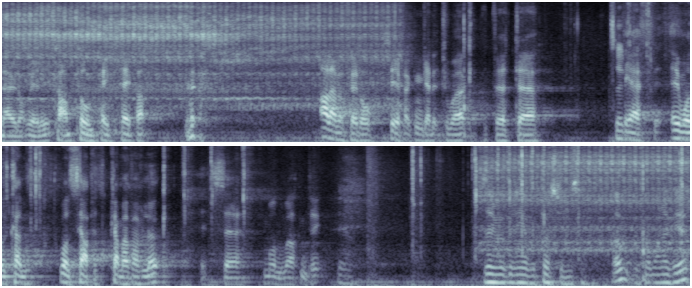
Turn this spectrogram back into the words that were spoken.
No, not really. It can't pull the paper tape up. I'll have a fiddle, see if I can get it to work. But uh, So yeah, if anyone come, wants to come, come up have a look, it's uh, more than welcome to. Yeah. Has anyone got any other questions? Oh, we've got one over here.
